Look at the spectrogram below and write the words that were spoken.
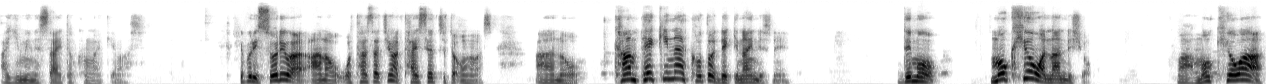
歩みなさいと考えています。やっぱりそれはあの私たちは大切と思います。あの完璧なことできないんですね。でも、目標は何でしょう、まあ、目標は、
